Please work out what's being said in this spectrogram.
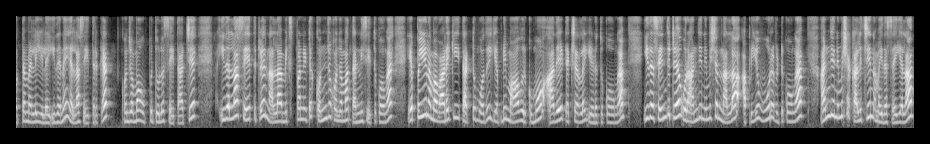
கொத்தமல்லி இலை இதுன்னு எல்லாம் சேர்த்துருக்கேன். கொஞ்சமாக உப்புத்தூளும் சேர்த்தாச்சு. இதெல்லாம் சேர்த்துட்டு நல்லா மிக்ஸ் பண்ணிவிட்டு கொஞ்சம் கொஞ்சமாக தண்ணி சேர்த்துக்கோங்க. எப்பயும் நம்ம வடைக்கு தட்டும் போது எப்படி மாவு இருக்குமோ அதே டெக்ஸ்டரில் எடுத்துக்கோங்க. இதை செஞ்சுட்டு ஒரு அஞ்சு நிமிஷம் நல்லா அப்படியே ஊற விட்டுக்கோங்க. அஞ்சு நிமிஷம் கழித்து நம்ம இதை செய்யலாம்.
